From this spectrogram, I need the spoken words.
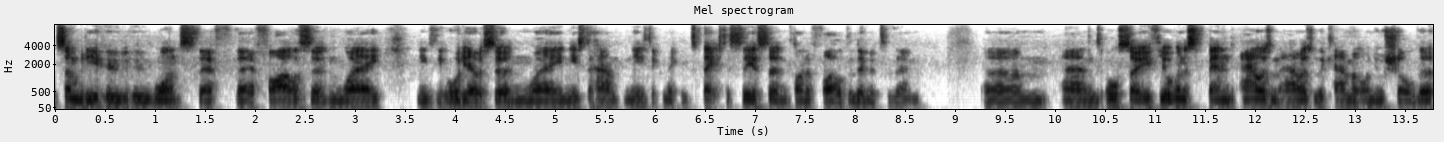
somebody who, who wants their their file a certain way, needs the audio a certain way, needs to have, needs to expects to see a certain kind of file delivered to them. Um, and also, if you're going to spend hours and hours with a camera on your shoulder,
